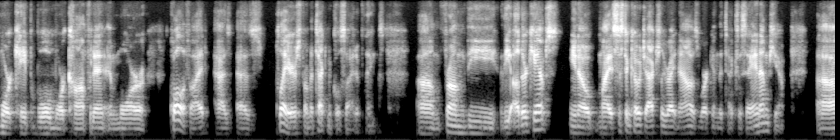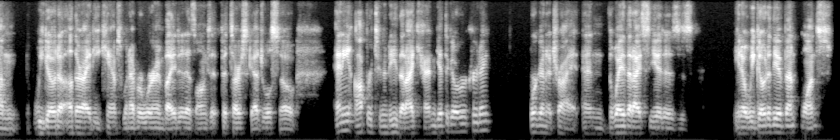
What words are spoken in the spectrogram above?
more capable, more confident, and more qualified as as players from a technical side of things. Um, from the the other camps, you know, my assistant coach actually right now is working the Texas A&M camp. Um, we go to other ID camps whenever we're invited, as long as it fits our schedule. So, any opportunity that I can get to go recruiting, we're going to try it. And the way that I see it is, is you know, we go to the event once,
